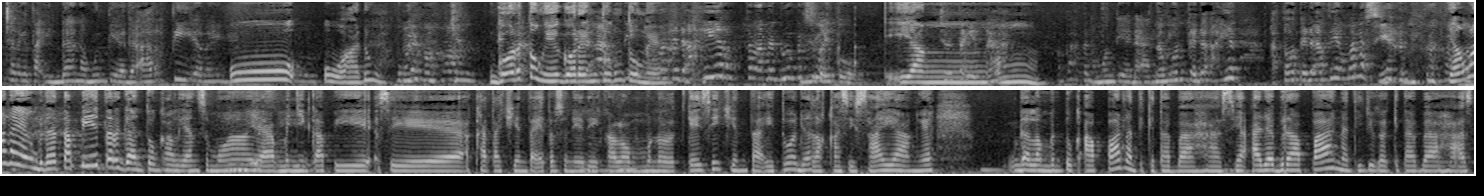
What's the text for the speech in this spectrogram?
cerita indah namun tiada arti katanya. gitu. uh, waduh, Bukan cinta. gortung ya, goreng tungtung ya. Tidak akhir, kan ada dua versi loh itu. Yang Cerita indah. mm, Apa? Namun tiada arti. Namun tidak akhir atau tidak arti yang mana sih? yang mana yang benar tapi tergantung kalian semua Iya ya menyikapi si kata cinta itu sendiri. Kalau menurut Casey cinta itu adalah kasih sayang ya. Dalam bentuk apa nanti kita bahas ya. Ada berapa nanti juga kita bahas.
